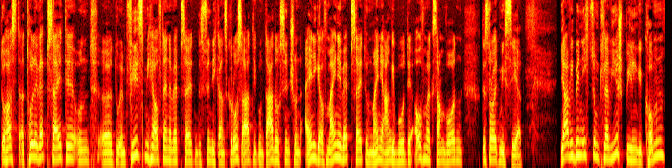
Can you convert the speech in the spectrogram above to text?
Du hast eine tolle Webseite und äh, du empfiehlst mich auf deiner Webseite und das finde ich ganz großartig und dadurch sind schon einige auf meine Webseite und meine Angebote aufmerksam worden. Das freut mich sehr. Ja, wie bin ich zum Klavierspielen gekommen?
